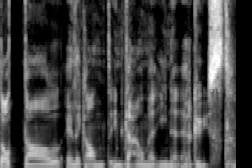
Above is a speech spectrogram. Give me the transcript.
total elegant in den Gaumen ergüsst.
